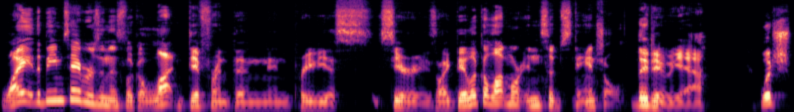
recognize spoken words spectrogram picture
why the beam sabers in this look a lot different than in previous series? Like they look a lot more insubstantial. They do, yeah. Which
